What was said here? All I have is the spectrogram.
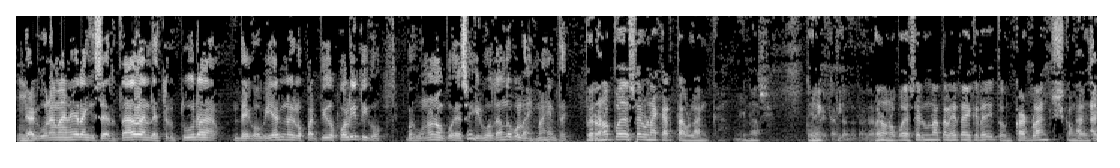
de alguna manera insertada en la estructura de gobierno y los partidos políticos, pues uno no puede seguir votando por la misma gente. Pero no puede ser una carta blanca, Ignacio. Tiene- bueno, no puede ser una tarjeta de crédito, un carte blanche, como ¿A- a decían.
